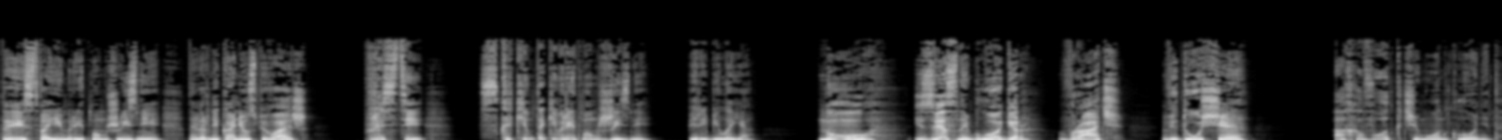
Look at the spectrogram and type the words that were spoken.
Ты с твоим ритмом жизни наверняка не успеваешь». «Прости, с каким таким ритмом жизни?» — перебила я. «Ну, известный блогер, врач, ведущая. Ах, вот к чему он клонит.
